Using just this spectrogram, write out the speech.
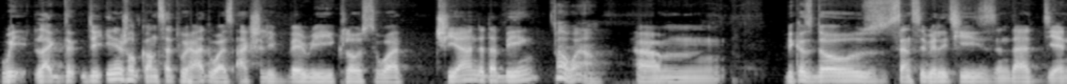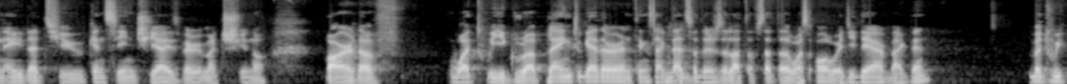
we like the, the initial concept we had was actually very close to what Tchia ended up being. Oh wow. Um, because those sensibilities and that DNA that you can see in Tchia is very much, you know, part of what we grew up playing together and things like that. Mhm. So there's a lot of stuff that was already there back then. But we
